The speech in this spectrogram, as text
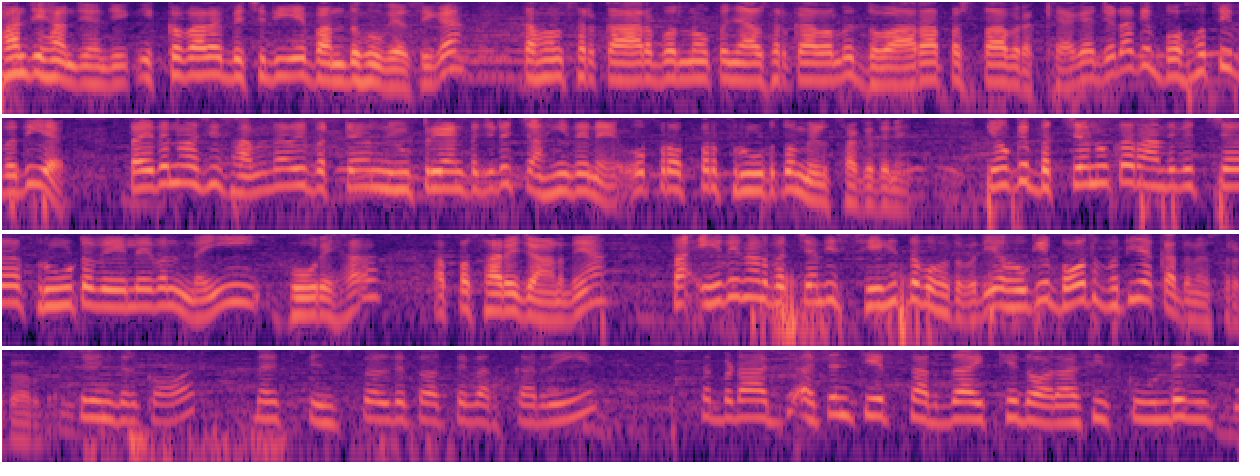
ਹਾਂਜੀ ਹਾਂਜੀ ਹਾਂਜੀ। ਇੱਕ ਵਾਰ ਵਿੱਚ ਦੀ ਇਹ ਬੰਦ ਹੋ ਗਿਆ ਸੀਗਾ। ਤਾਂ ਹੁਣ ਸਰਕਾਰ ਵੱਲੋਂ, ਪੰਜਾਬ ਸਰਕਾਰ ਵੱਲੋਂ ਦੁਬਾਰਾ ਪ੍ਰਸਤਾਵ ਰੱਖਿਆ ਗਿਆ, ਜਿਹੜਾ ਕਿ ਬਹੁਤ ਹੀ ਵਧੀਆ ਤਾਂ ਇਹਦੇ ਨਾਲ ਅਸੀਂ ਸਮਝਦੇ ਹਾਂ ਵੀ ਬੱਚਿਆਂ ਨੂੰ ਨਿਊਟ੍ਰੀਐਂਟ ਜਿਹੜੇ ਚਾਹੀਦੇ ਨੇ, ਉਹ ਪ੍ਰੋਪਰ ਫਰੂਟ ਤੋਂ ਮਿਲ ਸਕਦੇ ਨੇ। ਕਿਉਂਕਿ ਬੱਚਿਆਂ ਨੂੰ ਘਰਾਂ ਦੇ ਵਿੱਚ ਫਰੂਟ ਅਵੇਲੇਬਲ ਨਹੀਂ ਹੋ ਰਿਹਾ, ਆਪਾਂ ਸਾਰੇ ਜਾਣਦੇ ਹਾਂ। ਤਾਂ ਇਹਦੇ ਨਾਲ ਬੱਚਿਆਂ ਦੀ ਸਿਹਤ ਬਹੁਤ ਵਧੀਆ ਹੋਊਗੀ, ਬਹੁਤ ਵਧੀਆ ਕਦਮ ਹੈ ਸਰਕਾਰ ਦਾ। ਸੁਰਿੰਦਰ ਕੌਰ, ਮੈਂ ਪ੍ਰਿੰਸੀਪਲ ਦੇ ਤੌਰ ਤੇ ਵਰਕ ਕਰ ਰਹੀ ਹਾਂ। ਸਰ, ਬੜਾ ਅੱਜ, ਅਚਨਚੇਤ ਸਰ ਦਾ ਇੱਥੇ ਦੌਰਾ ਸੀ ਸਕੂਲ ਦੇ ਵਿੱਚ,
